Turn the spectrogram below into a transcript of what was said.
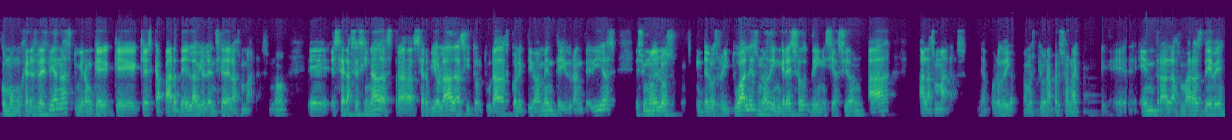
como mujeres lesbianas tuvieron que, que, escapar de la violencia de las maras, ¿no? Eh, ser asesinadas tras ser violadas y torturadas colectivamente y durante días es uno de los, de los rituales ¿no? de ingreso, de iniciación a, a, las maras. ¿De acuerdo? Digamos que una persona que eh, entra a las maras debe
